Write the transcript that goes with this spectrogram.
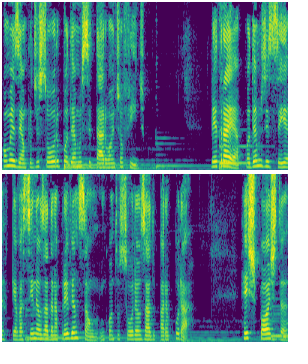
Como exemplo de soro, podemos citar o antiofídico. Letra E. Podemos dizer que a vacina é usada na prevenção, enquanto o soro é usado para curar. Resposta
